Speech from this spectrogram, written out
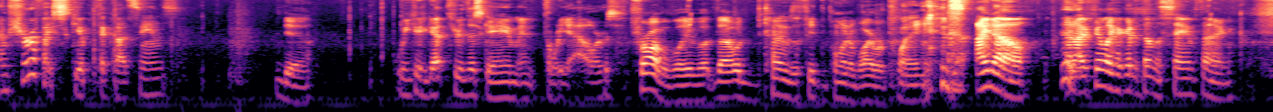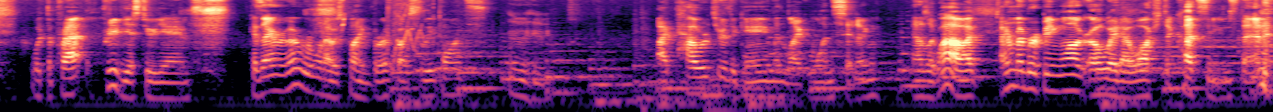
I'm sure if I skipped the cutscenes, Yeah, we could get through this game in three hours. probably, but that would kind of defeat the point of why we're playing it. I know, and I feel like I could have done the same thing with the previous two games. Because I remember when I was playing Birth by Sleep once, mm-hmm. I powered through the game in like one sitting, and I was like, "Wow, I, I remember it being longer." Oh wait, I watched the cutscenes then.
